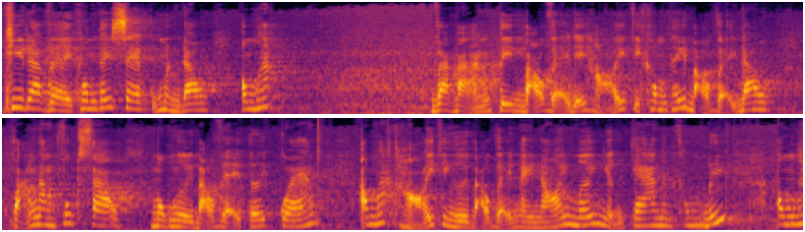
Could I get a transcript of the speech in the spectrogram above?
Khi ra về không thấy xe của mình đâu, ông H và bạn tìm bảo vệ để hỏi thì không thấy bảo vệ đâu. Khoảng 5 phút sau, một người bảo vệ tới quán. Ông H hỏi thì người bảo vệ này nói mới nhận ca nên không biết. Ông H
